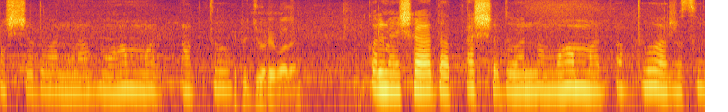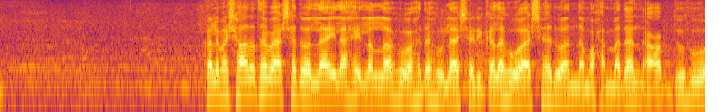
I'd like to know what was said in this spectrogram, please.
আন্না আব্দু একটু জোরে বলেন। কলমায় আব্দু হবে লা আবদুহু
